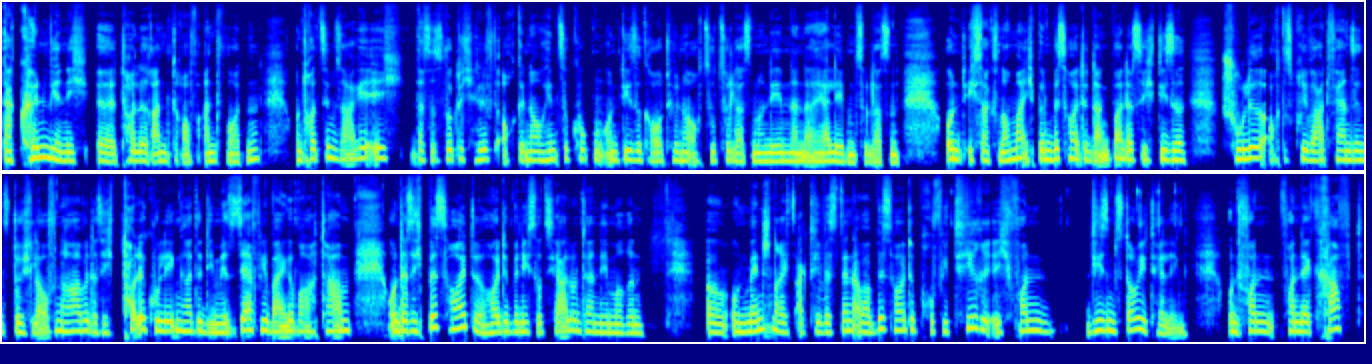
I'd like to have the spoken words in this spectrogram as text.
da können wir nicht äh, tolerant darauf antworten. Und trotzdem sage ich, dass es wirklich hilft, auch genau hinzugucken und diese Grautöne auch zuzulassen und nebeneinander herleben zu lassen. Und ich sage es nochmal, ich bin bis heute dankbar, dass ich diese Schule auch des Privatfernsehens durchlaufen habe, dass ich tolle Kollegen hatte, die mir sehr viel beigebracht haben und dass ich bis heute, heute bin ich Sozialunternehmerin, äh, und Menschenrechtsaktivistin, aber bis heute profitiere ich von diesem Storytelling und von, von der Kraft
